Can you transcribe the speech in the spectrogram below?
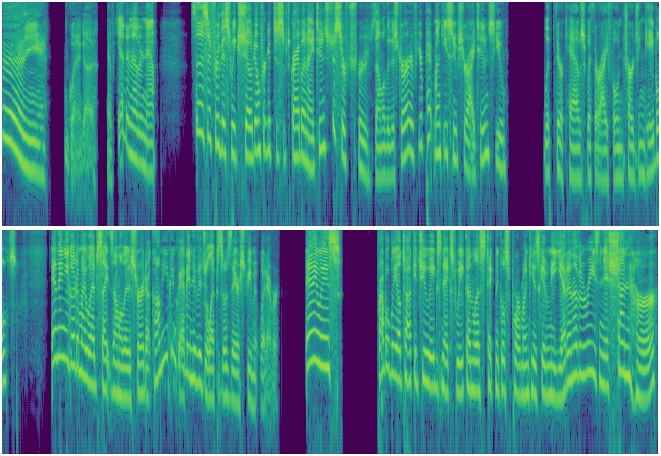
I'm going to go have yet another nap. So that's it for this week's show. Don't forget to subscribe on iTunes. Just search for Zamo the Destroyer. If your pet monkey snoops your iTunes, you whip their calves with their iPhone charging cables. And then you go to my website, ZamoTheDestroyer.com. You can grab individual episodes there, stream it, whatever. Anyways, Probably I'll talk at you eggs next week unless Technical Support Monkey has given me yet another reason to shun her.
